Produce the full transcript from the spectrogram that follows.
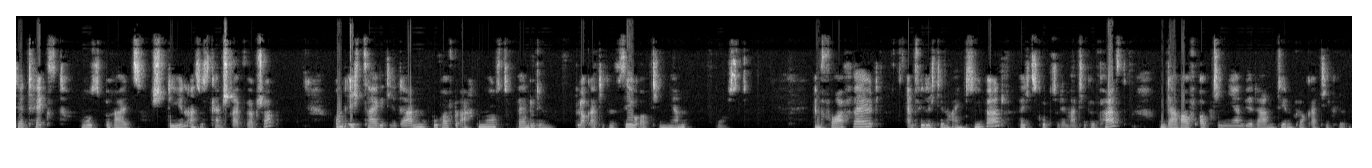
Der Text muss bereits stehen, also ist kein Schreibworkshop. Und ich zeige dir dann, worauf du achten musst, wenn du den Blogartikel SEO optimieren musst. Im Vorfeld empfehle ich dir noch ein Keyword, welches gut zu dem Artikel passt und darauf optimieren wir dann den Blogartikel.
